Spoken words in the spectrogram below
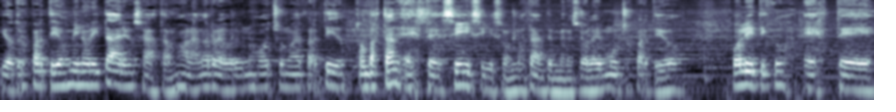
y otros partidos minoritarios, o sea, estamos hablando alrededor de unos 8 o 9 partidos. Son bastantes. Este, sí, sí, son bastantes. En Venezuela hay muchos partidos políticos, este,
